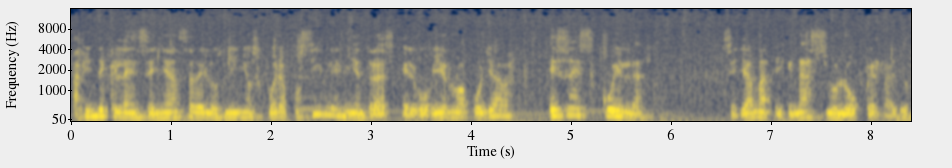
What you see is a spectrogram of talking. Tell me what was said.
a fin de que la enseñanza de los niños fuera posible mientras el gobierno apoyaba. Esa escuela se llama Ignacio López Rayón.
